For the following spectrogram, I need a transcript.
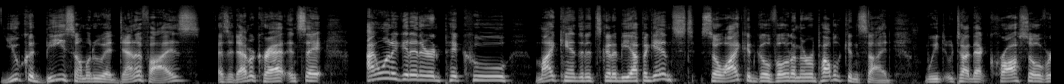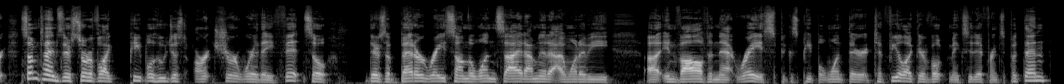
You could be someone who identifies as a Democrat and say, I want to get in there and pick who my candidate's going to be up against, so I could go vote on the Republican side. We, we talk that crossover. Sometimes there's sort of like people who just aren't sure where they fit, so there's a better race on the one side. I'm gonna I want to be uh, involved in that race because people want their to feel like their vote makes a difference. But then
